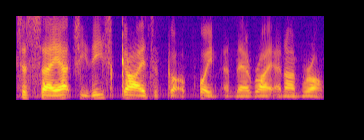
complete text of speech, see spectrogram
to say, actually, these guys have got a point and they're right and I'm wrong.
